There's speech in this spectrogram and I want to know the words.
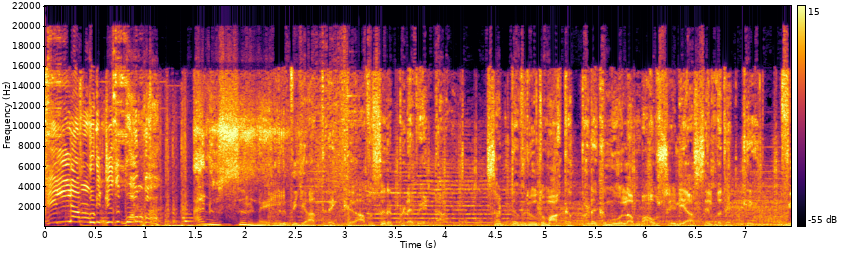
எல்லாம் முடிஞ்சது போங்க. அனுசரணை இறுதி யாத்திரைக்கு அவசரப்பட வேண்டாம். சட்டவிரோதமாக படகு மூலம் ஆஸ்திரேலியா செல்வதற்கு வித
